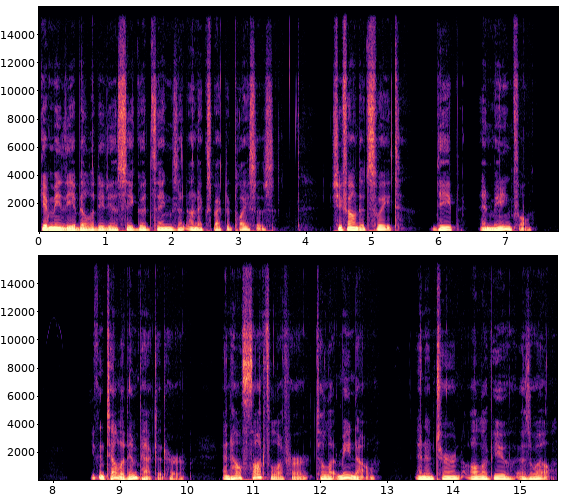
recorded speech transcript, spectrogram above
Give me the ability to see good things in unexpected places. She found it sweet, deep, and meaningful. You can tell it impacted her, and how thoughtful of her to let me know, and in turn, all of you as well.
